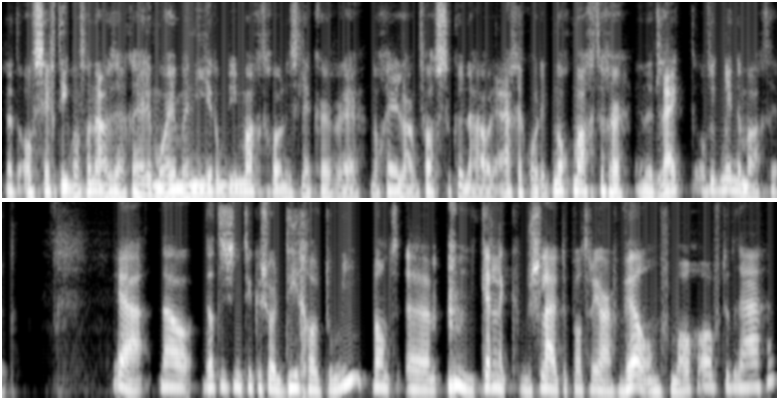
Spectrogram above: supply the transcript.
Dat, of zegt iemand van nou, dat is eigenlijk een hele mooie manier om die macht gewoon eens lekker uh, nog heel lang vast te kunnen houden. Eigenlijk word ik nog machtiger en het lijkt of ik minder macht heb. Ja, nou, dat is natuurlijk een soort dichotomie. Want uh, kennelijk besluit de patriarch wel om vermogen over te dragen.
